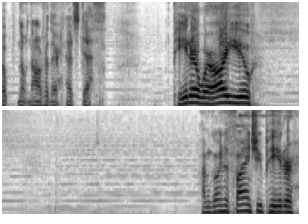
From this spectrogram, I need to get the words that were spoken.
Oh, no, not over there. That's death. Peter, where are you? I'm going to find you, Peter.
